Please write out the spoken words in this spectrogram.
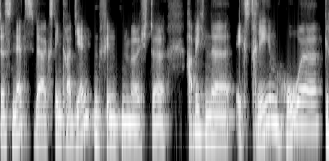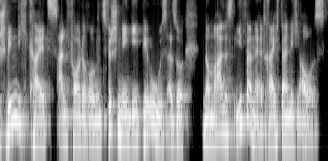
des Netzwerks den Gradienten finden möchte, habe ich eine extrem hohe Geschwindigkeitsanforderung zwischen den GPUs. Also normales Ethernet reicht da nicht aus.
